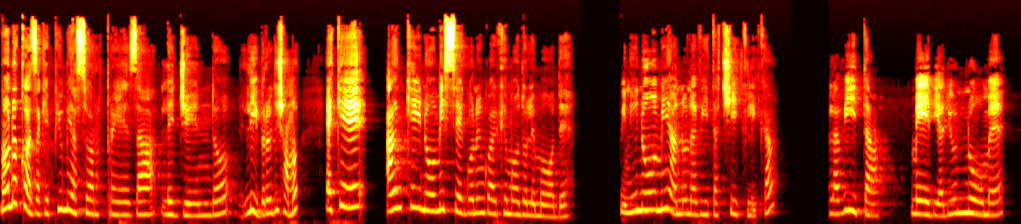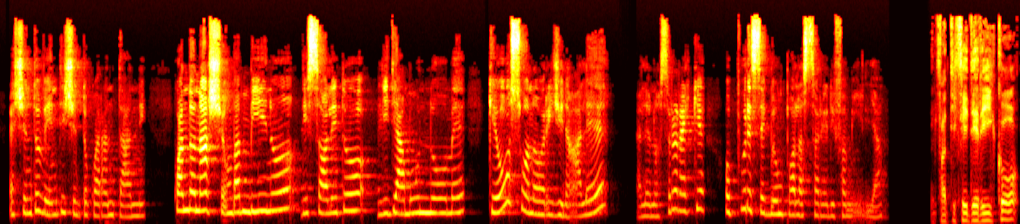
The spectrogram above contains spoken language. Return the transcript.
Ma una cosa che più mi ha sorpresa leggendo il libro, diciamo, è che anche i nomi seguono in qualche modo le mode. Quindi i nomi hanno una vita ciclica. La vita media di un nome è 120-140 anni. Quando nasce un bambino, di solito gli diamo un nome che o suona originale alle nostre orecchie oppure segue un po' la storia di famiglia. Infatti Federico,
